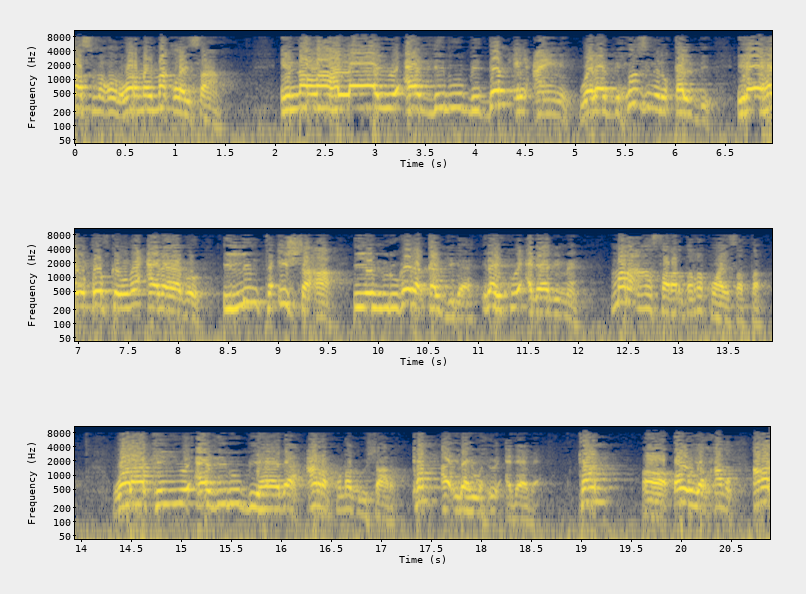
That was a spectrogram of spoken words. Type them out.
tasmacuun war may maqlaysaan. In allaha laa yucadibu bidamci lcayni walaa bixusni lqalbi ilaahay qofka uma cadaabo ilinta isha ah iyo murugada qalbiga ah. Ilahay kuu cadaabi maa mana ahan sarar darro ku haysata. Walaakin yucadibu bi haada carabku nabigu ishaaray. Kan a ilahay wax u cadaaba. Kan ow yarxamu ama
